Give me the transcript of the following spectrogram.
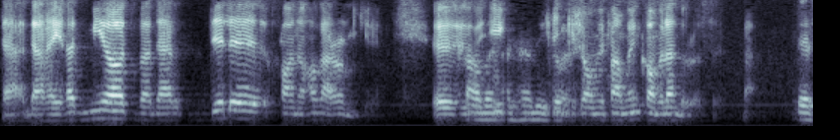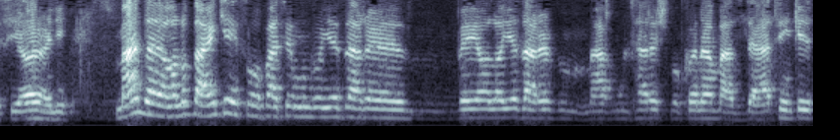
در, در حقیقت میاد و در دل خانه ها قرار می‌گیره. این که شما میفرمایید کاملا درسته. بسیار عالی. من حالا برای اینکه این صحبتمون رو یه ذره به حالا یه ذره مقبول ترش بکنم از جهت اینکه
